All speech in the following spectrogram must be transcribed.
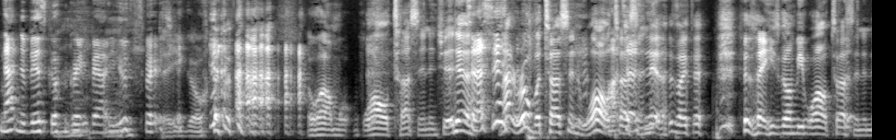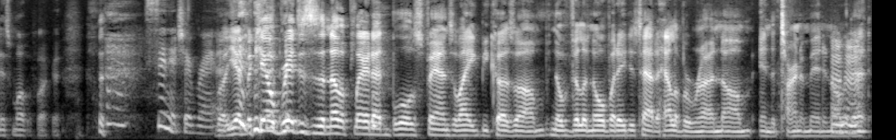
Not Nabisco. Great value. there you go. or um, Wall Tussin and shit. Yeah. Tussin? Not Robitussin, Wall Wall Tussin. Tussin. Yeah. It's like that. It's like he's gonna be Wall Tussin in this motherfucker. Signature brand. But yeah, Mikal Bridges is another player that Bulls fans like because um you know Villanova they just had a hell of a run um in the tournament and all Mm-hmm. of that.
